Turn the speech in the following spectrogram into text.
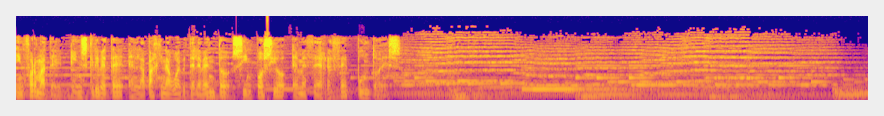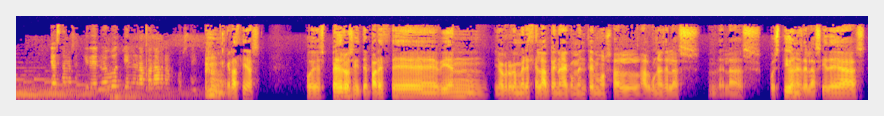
Infórmate e inscríbete en la página web del evento simposiomcrc.es. Ya estamos de nuevo. Tiene la palabra José. Gracias. Pues Pedro, si te parece bien, yo creo que merece la pena que comentemos algunas de las, de las cuestiones, de las ideas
